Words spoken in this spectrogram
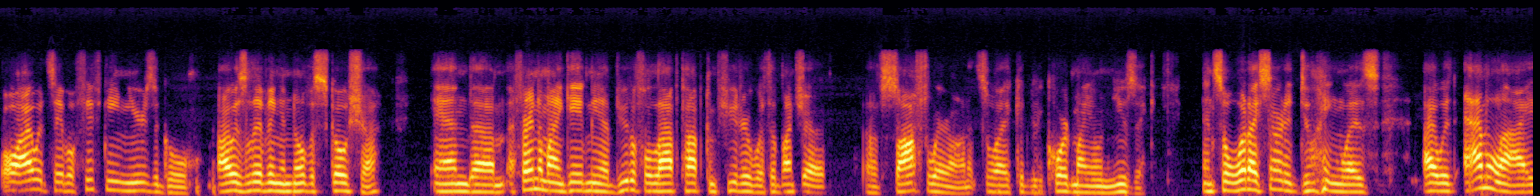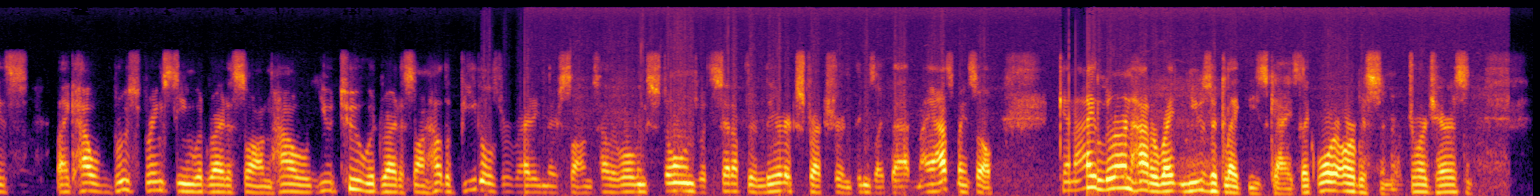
oh i would say about 15 years ago i was living in nova scotia and um, a friend of mine gave me a beautiful laptop computer with a bunch of, of software on it so i could record my own music. And so what i started doing was i would analyze like how bruce springsteen would write a song how u2 would write a song how the beatles were writing their songs how the rolling stones would set up their lyric structure and things like that. And i asked myself can I learn how to write music like these guys, like Roy Orbison or George Harrison?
